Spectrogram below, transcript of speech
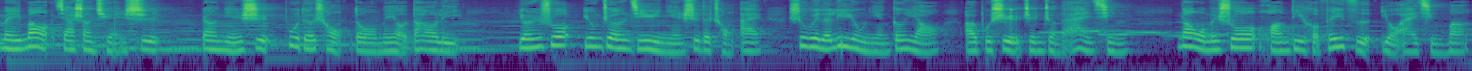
美貌加上权势，让年氏不得宠都没有道理。有人说，雍正给予年氏的宠爱。是为了利用年羹尧，而不是真正的爱情。那我们说，皇帝和妃子有爱情吗？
